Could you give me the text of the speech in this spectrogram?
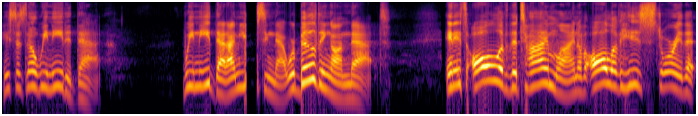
He says, no, we needed that. We need that. I'm using that. We're building on that. And it's all of the timeline of all of his story that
